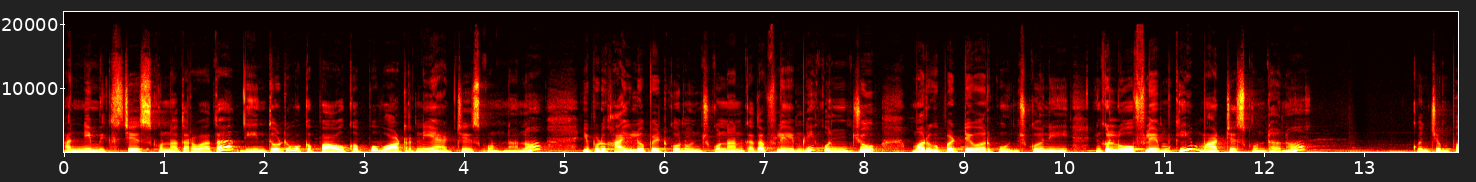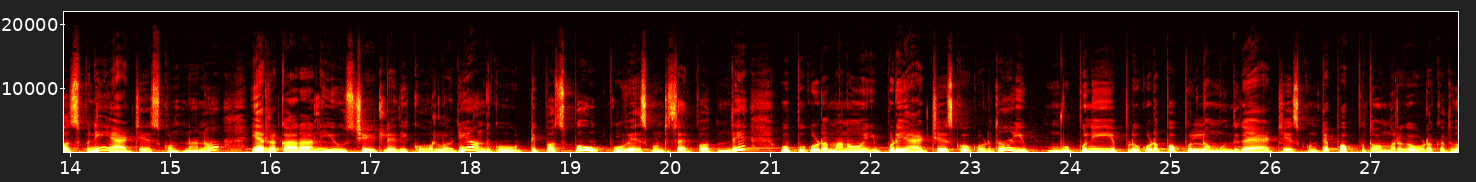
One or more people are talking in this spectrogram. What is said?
అన్నీ మిక్స్ చేసుకున్న తర్వాత దీంతో ఒక పావు కప్పు వాటర్ని యాడ్ చేసుకుంటున్నాను. ఇప్పుడు హైలో పెట్టుకొని ఉంచుకున్నాను కదా ఫ్లేమ్ని కొంచెం మరుగు పట్టే వరకు ఉంచుకొని ఇంకా లో ఫ్లేమ్కి మార్చేసుకుంటాను. కొంచెం పసుపుని యాడ్ చేసుకుంటున్నాను. ఎర్రకారాన్ని యూజ్ చేయట్లేదు ఈ కూరలోని. అందుకు ఉట్టి పసుపు ఉప్పు వేసుకుంటే సరిపోతుంది. ఉప్పు కూడా మనం ఇప్పుడు యాడ్ చేసుకోకూడదు. ఉప్పుని ఎప్పుడు కూడా పప్పుల్లో ముందుగా యాడ్ చేసుకుంటే పప్పు తొందరగా ఉడకదు.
